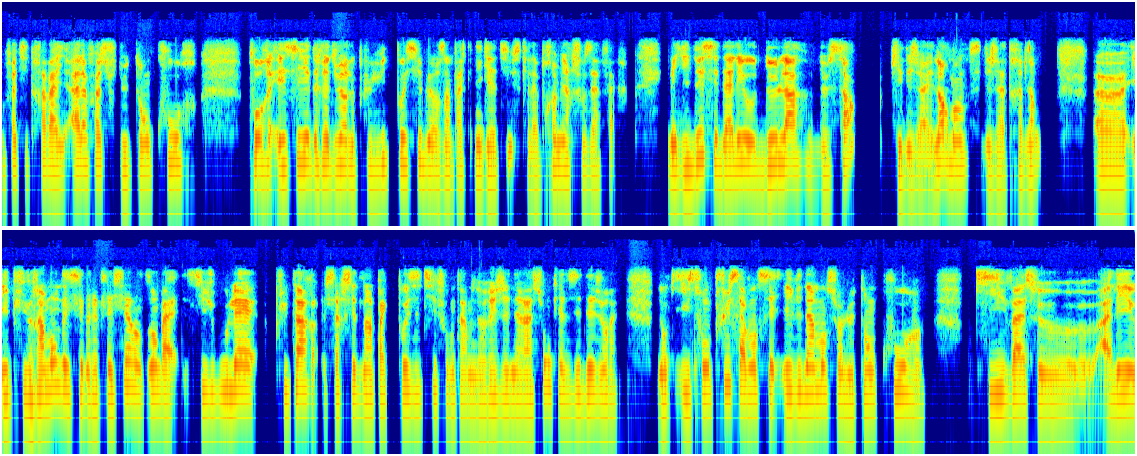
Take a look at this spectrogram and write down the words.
En fait, ils travaillent à la fois sur du temps court pour essayer de réduire le plus vite possible leurs impacts négatifs, ce qui est la première chose à faire. Mais l'idée, c'est d'aller au-delà de ça qui est déjà énorme, hein, c'est déjà très bien. Euh, et puis vraiment d'essayer de réfléchir en disant, bah, si je voulais plus tard chercher de l'impact positif en termes de régénération, quelles idées j'aurais? Donc ils sont plus avancés évidemment sur le temps court qui va se aller,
